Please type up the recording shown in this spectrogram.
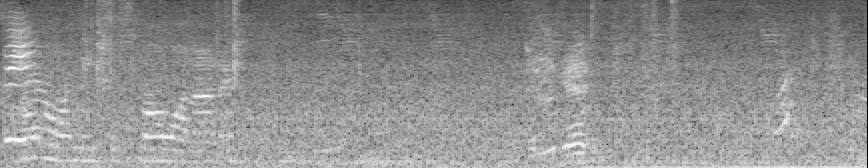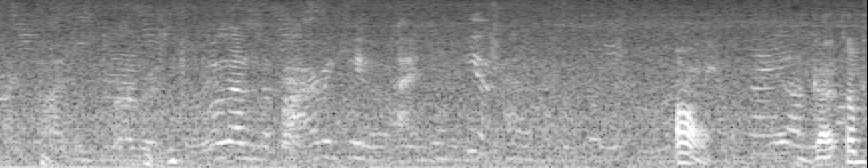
see. I don't want to make the small one on her. It's good. We're going to the barbecue. I didn't Oh, you got some?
